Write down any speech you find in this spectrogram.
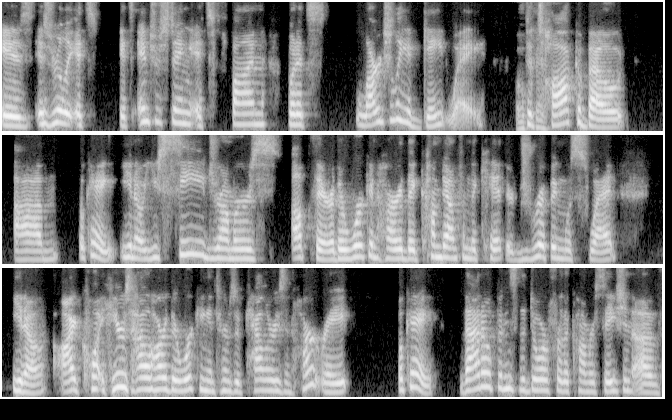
is is really it's it's interesting, it's fun, but it's largely a gateway Okay. to talk about. Um, okay, you know, you see drummers up there, they're working hard, they come down from the kit, they're dripping with sweat. You know, I qu- here's how hard they're working in terms of calories and heart rate. Okay, that opens the door for the conversation of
